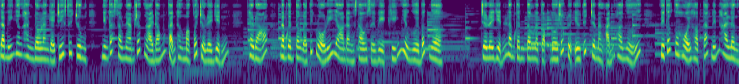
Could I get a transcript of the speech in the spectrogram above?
Là mỹ nhân hàng đầu làng giải trí xứ Trung, nhưng các sao nam rất ngại đóng cảnh thân mật với Triệu Lệ Dĩnh. Theo đó, Lâm Canh Tân đã tiết lộ lý do đằng sau sự việc khiến nhiều người bất ngờ. Triệu Lệ Dĩnh, Lâm Canh Tân là cặp đôi rất được yêu thích trên màn ảnh hoa ngữ. Vì có cơ hội hợp tác đến hai lần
